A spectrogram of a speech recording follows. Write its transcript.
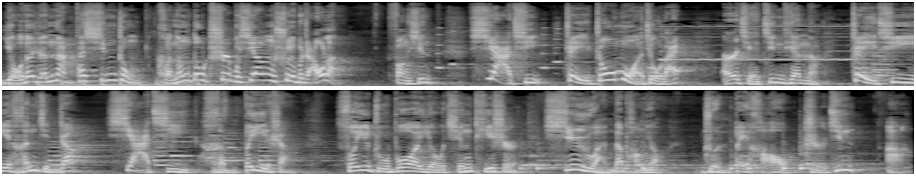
有的人呢，他心中可能都吃不香、睡不着了。放心，下期这周末就来，而且今天呢，这期很紧张，下期很悲伤，所以主播友情提示：心软的朋友准备好纸巾啊。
